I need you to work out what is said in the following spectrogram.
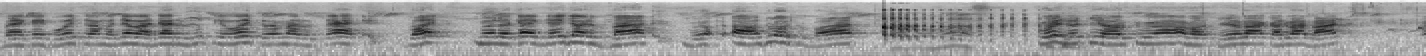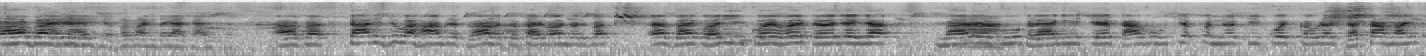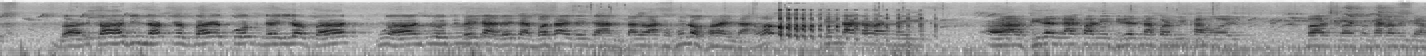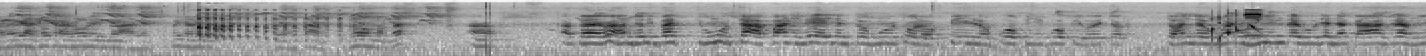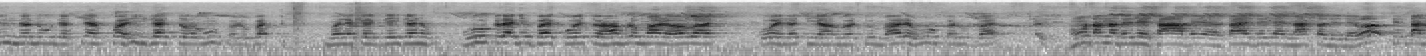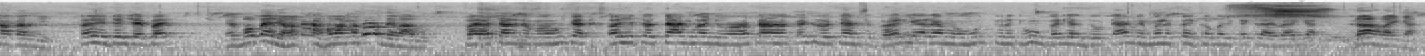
ભાઈ કંઈક હોય તો આમાં દવા દારૂ રૂપિયો હોય તો અમારું થાય. ભાઈ મને કંઈક દઈ જાઓ ને ભાઈ. આંધળો છું ભાઈ કોઈ નથી આવતું આમાં સેવા કરવા ભાઈ હા ભાઈ ભગવાન દયા છે છે હા ભાઈ તારી જુઓ સાંભળે તો આવે તો કાંઈ વાંધો નહીં ભાઈ ભાઈ કોઈ હોય તો જઈ જા મારે ભૂખ લાગી છે કાબુ છે પણ નથી કોઈ કવડે ધક્કા મારી બહાર કાઢી નાખે ભાઈ કોક દઈ જા ભાઈ હું આંધળો છું દઈ જા દઈ જા બધાય દઈ જા તારો આખો હુંડો ફરાઈ જા હો. ચિંતા કરવાની નહીં ધીરજ રાખવાની ધીરજ ના પણ મીઠા હોય. બસ બસ નાના લઈ જાવ એવડા છોકરા રોવે ન આવે રોવામાં બસ. તો વાંધો નહીં ભાઈ હું ચા પાણી લઈ જઈને તો હું થોડો પી લો કોફી કોફી હોય તો તો અંદર મારી નીંદર ઉડે, ને કાંદરા નીંદરનું ઉડે ક્યાંક પડી જાય તો હું કરું ભાઈ મને કંઈક દઈ જાય ભૂખ લાગી, ભાઈ, કોઈ તો સાંભળો મારો અવાજ. કોઈ નથી આવડતું. મારે શું કરું ભાઈ? હું તમને દઈ જાય ચા દઈ ચાય દઈ જાય નાસ્તો દઈ જાય હો ચિંતા ન કરવી. કઈ દઈ જાય ભાઈ? એ બપોરે હતા હવામાં શું દેવા આવું ભાઈ અત્યારે તો હું કે હજી તો ટાઈમ ગયો અત્યારે કેટલો ટાઈમ છે? ઘડિયાળામાં હું તું નથી. હું ઘડિયાળ જોઉં. ટાઈમે મને કઈ ખબર નહીં કેટલા વાગ્યા. દસ વાગ્યા.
